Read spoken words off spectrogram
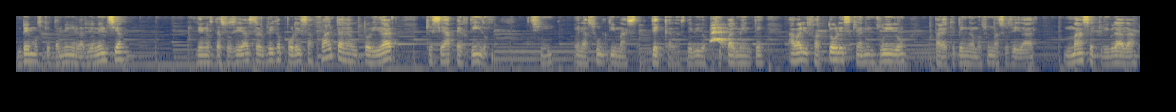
Vemos que también en la violencia de nuestra sociedad se refleja por esa falta de autoridad que se ha perdido ¿sí? en las últimas décadas, debido principalmente a varios factores que han influido para que tengamos una sociedad más equilibrada,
